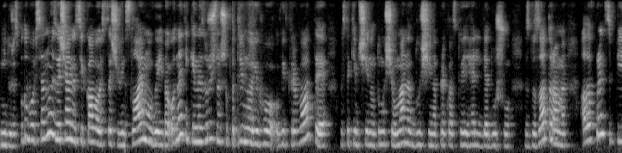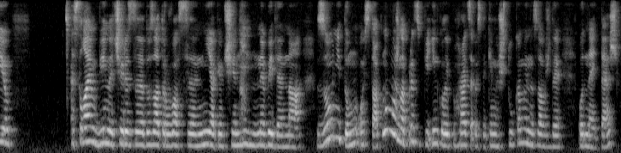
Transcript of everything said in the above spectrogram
Мені дуже сподобався. Ну і звичайно цікаво, ось це, що він слаймовий. Одне тільки незручно, що потрібно його відкривати ось таким чином, тому що у мене в душі, наприклад, стоїть гель для душу з дозаторами. Але в принципі. Слайм він через дозатор у вас ніяким чином не вийде назовні, тому ось так. Ну, можна, в принципі, інколи погратися ось такими штуками, не завжди одне й те ж.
